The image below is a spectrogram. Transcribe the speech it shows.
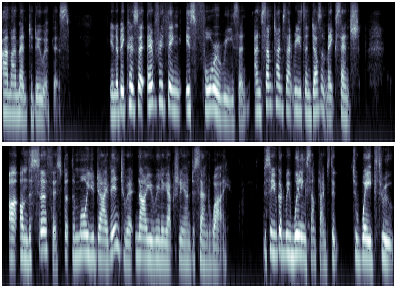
am i meant to do with this you know because uh, everything is for a reason and sometimes that reason doesn't make sense uh, on the surface, but the more you dive into it, now you really actually understand why. So you've got to be willing sometimes to to wade through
